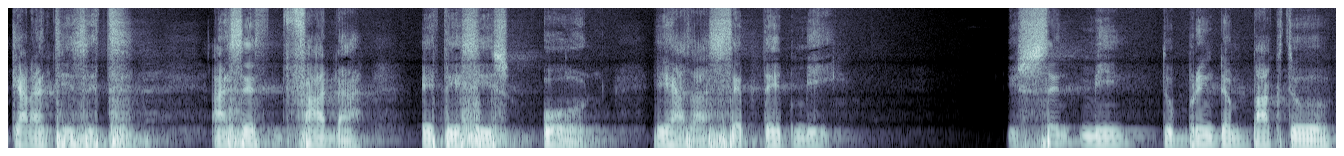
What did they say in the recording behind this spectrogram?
guarantees it, and says, Father, it is His own. He has accepted me. You sent me to bring them back to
